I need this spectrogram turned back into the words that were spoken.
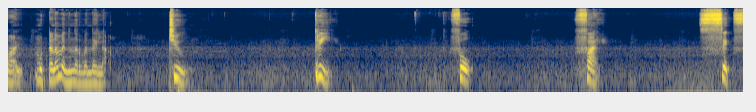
വൺ മുട്ടണം എന്ന് നിർബന്ധമില്ല. Two three four five six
